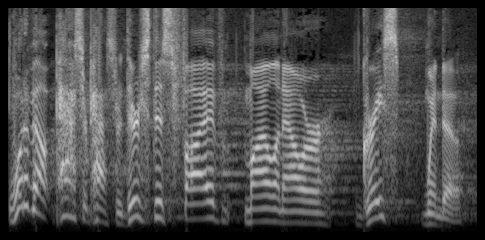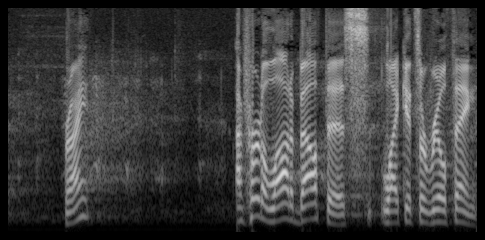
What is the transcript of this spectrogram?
What about, Pastor, Pastor, there's this five mile an hour grace window, right? I've heard a lot about this like it's a real thing.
